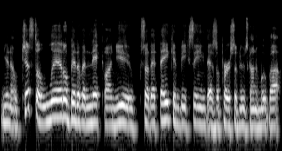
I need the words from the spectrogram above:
you know, just a little bit of a nick on you so that they can be seen as a person who's going to move up.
